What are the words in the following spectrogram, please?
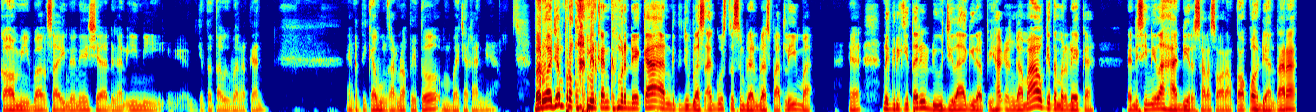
Kami bangsa Indonesia dengan ini kita tahu banget kan. Yang ketika Bung Karno waktu itu membacakannya. Baru aja memproklamirkan kemerdekaan di 17 Agustus 1945. Ya, negeri kita ini diuji lagi dari pihak yang nggak mau kita merdeka. Dan di sinilah hadir salah seorang tokoh di antara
